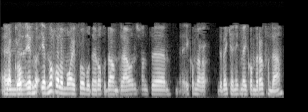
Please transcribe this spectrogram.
En, ja, klopt. Uh, je, hebt, je hebt nog wel een mooi voorbeeld in Rotterdam trouwens. Want ik kom daar, dat weet jij niet, ik kom daar ook vandaan.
